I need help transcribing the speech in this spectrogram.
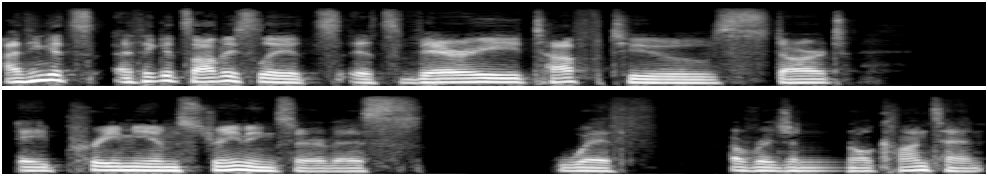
I think it's i think it's obviously it's it's very tough to start a premium streaming service with original content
